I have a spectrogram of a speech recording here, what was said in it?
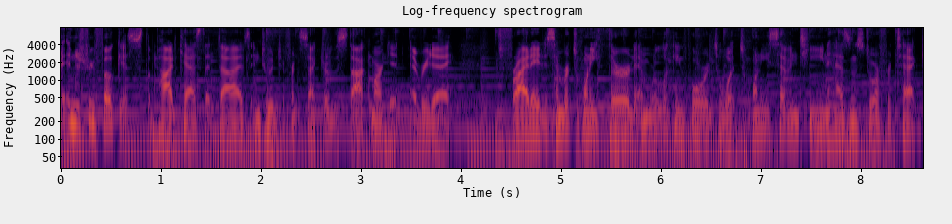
to Industry Focus, the podcast that dives into a different sector of the stock market every day. It's Friday, December 23rd, and we're looking forward to what 2017 has in store for tech.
